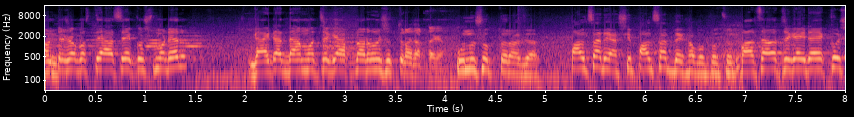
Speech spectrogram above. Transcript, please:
অন্টেস অবস্থায় আছে একুশ মডেল। গাড়িটার দাম হচ্ছে গিয়ে আপনার উনসত্তর হাজার টাকা। উনসত্তর হাজার। পালসারে আসি পালসার দেখাবো প্রচুর। পালসার হচ্ছে এটা একুশ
